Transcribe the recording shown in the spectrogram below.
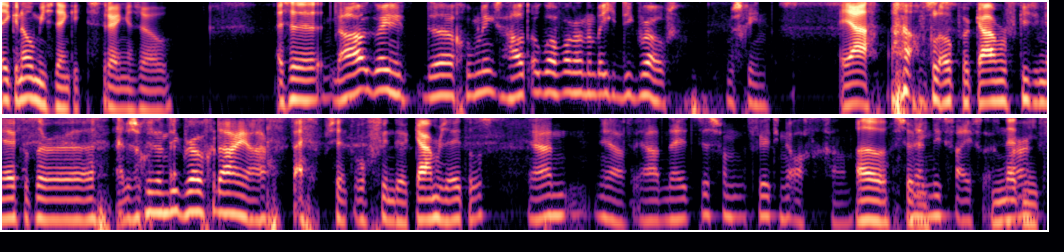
economisch, denk ik, te streng en zo. En ze, Nou, ik weet niet. De GroenLinks houdt ook wel van een beetje degrowth. Misschien. ja, afgelopen Kamerverkiezingen heeft dat er eh, Hebben ze goed aan degrowth gedaan, ja. 50% of in de Kamerzetels. Ja, ja, ja, nee, het is van 14 naar 8 gegaan. Oh, sorry. Net niet 50. Net maar niet.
